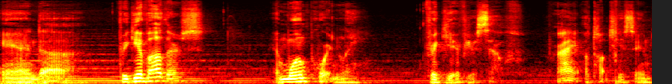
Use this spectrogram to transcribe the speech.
And uh, forgive others. And more importantly, forgive yourself. All right, I'll talk to you soon.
